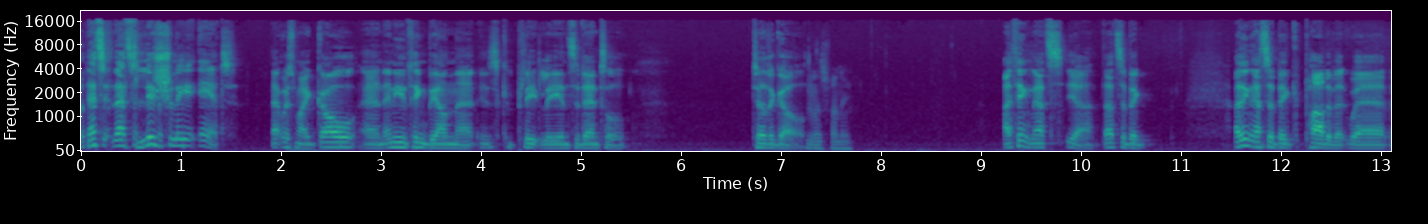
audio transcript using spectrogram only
That's that's literally it. That was my goal, and anything beyond that is completely incidental to the goal. That's funny. I think that's yeah, that's a big. I think that's a big part of it where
